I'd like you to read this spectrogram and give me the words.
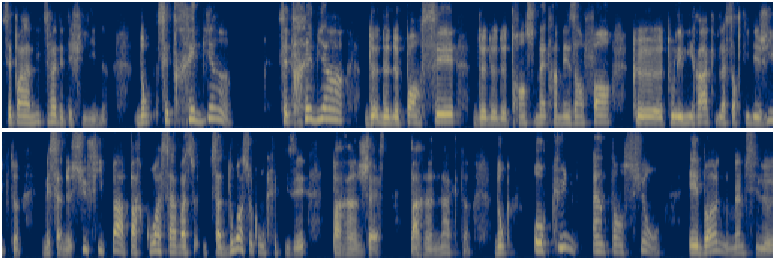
c'est par la mitzvah des téphilines. Donc, c'est très bien c'est très bien de, penser, de, transmettre à mes enfants que tous les miracles de la sortie d'Égypte, mais ça ne suffit pas. Par quoi ça, va ça doit se concrétiser? Par un geste, par un acte. Donc, aucune intention est bonne, même si le,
